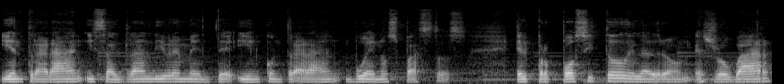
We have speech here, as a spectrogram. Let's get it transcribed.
y entrarán y saldrán libremente y encontrarán buenos pastos. El propósito del ladrón es robar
